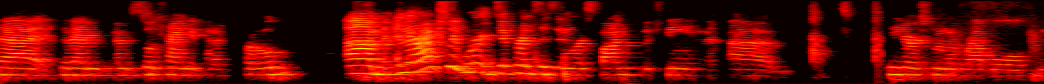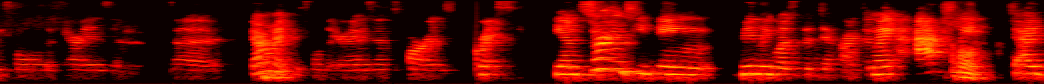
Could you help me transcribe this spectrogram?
that, that I'm, I'm still trying to kind of probe. Um, and there actually weren't differences in response between um, leaders from the rebel controlled areas and the government controlled areas as far as risk. The uncertainty thing really was the difference. And I actually, I,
